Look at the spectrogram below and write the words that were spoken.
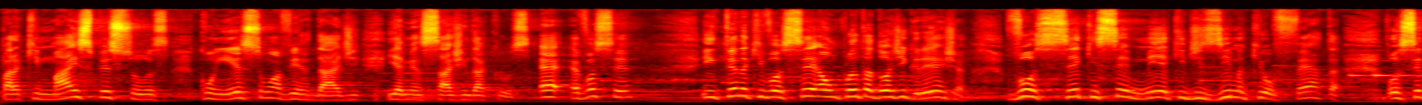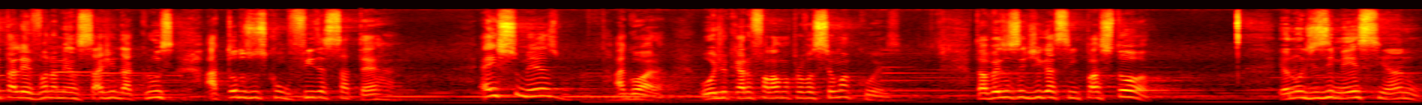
para que mais pessoas conheçam a verdade e a mensagem da cruz. É, é você. Entenda que você é um plantador de igreja. Você que semeia, que dizima, que oferta, você está levando a mensagem da cruz a todos os confins dessa terra. É isso mesmo. Agora, hoje eu quero falar para você uma coisa. Talvez você diga assim, pastor, eu não dizimei esse ano.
